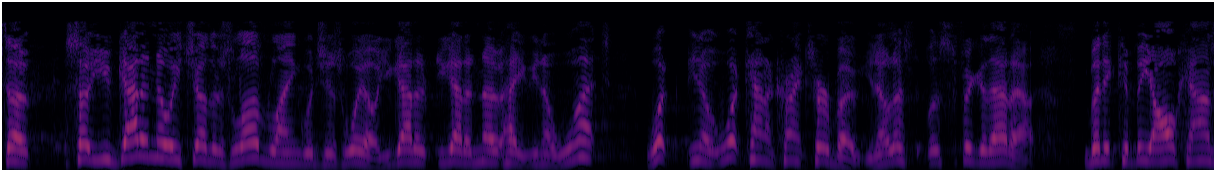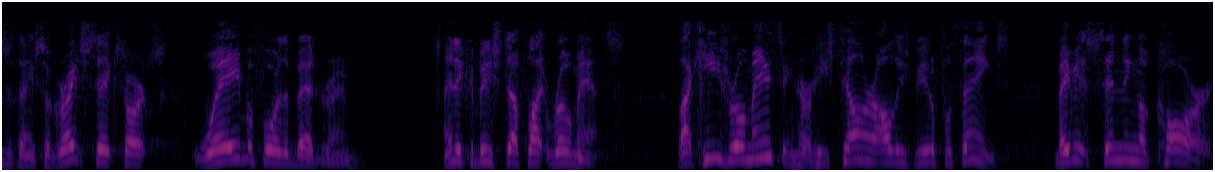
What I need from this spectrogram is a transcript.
So, so you've got to know each other's love language as well. You got to, you got to know, hey, you know what, what, you know, what kind of cranks her boat? You know, let's let's figure that out. But it could be all kinds of things. So great sex starts way before the bedroom, and it could be stuff like romance. Like he's romancing her. He's telling her all these beautiful things. Maybe it's sending a card.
